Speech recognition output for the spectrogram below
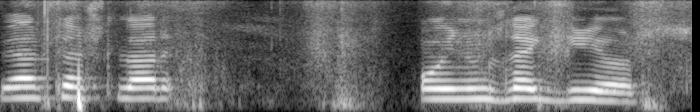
Ve arkadaşlar oyunumuza giriyoruz.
